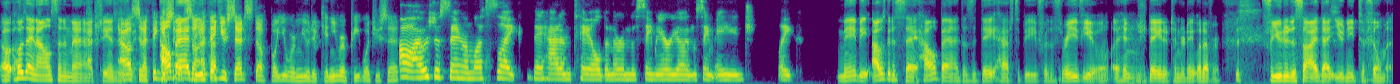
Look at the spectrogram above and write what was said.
uh, Jose and Allison and Matt actually answered. Allison, I think you how said bad some, I think you said stuff, but you were muted. Can you repeat what you said? Oh, I was just saying, unless like they had him tailed and they're in the same area and the same age, like maybe I was gonna say, how bad does a date have to be for the three of you, a hinge date a Tinder date, whatever, for you to decide that you need to film it?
